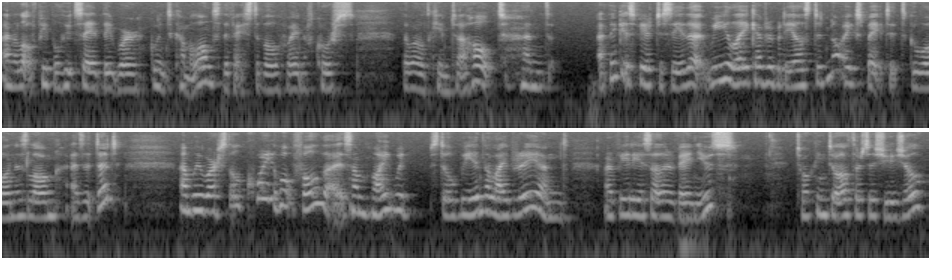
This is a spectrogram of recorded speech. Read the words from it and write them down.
and a lot of people who'd said they were going to come along to the festival when, of course, the world came to a halt. And I think it's fair to say that we, like everybody else, did not expect it to go on as long as it did. And we were still quite hopeful that at some point we'd still be in the library and our various other venues, talking to authors as usual.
